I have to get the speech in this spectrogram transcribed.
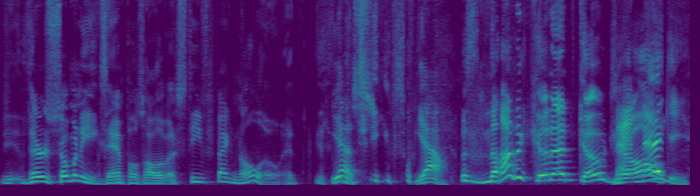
There's so many examples all over. Steve Spagnuolo, at Yes. Chiefs Yeah. was not a good head coach at Matt all. Nagy.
